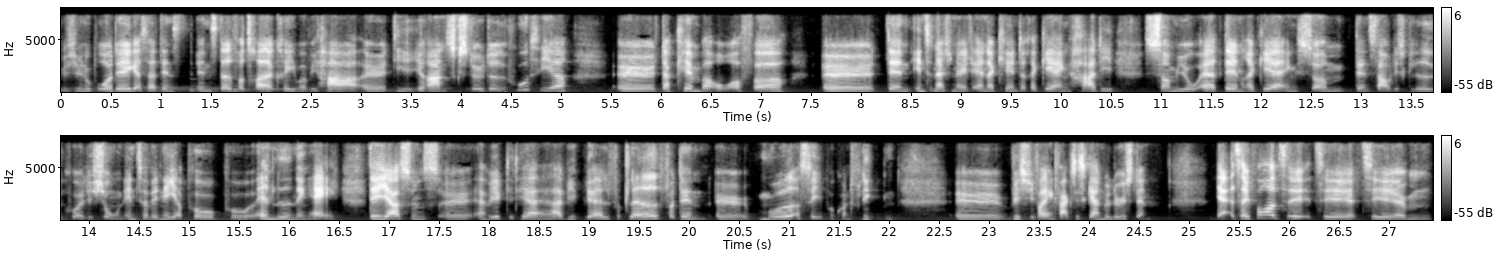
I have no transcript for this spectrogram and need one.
hvis vi nu bruger det ikke, altså det en, stedfortræderkrig, hvor vi har øh, de iransk støttede husier, øh, der kæmper over for øh, den internationalt anerkendte regering Hadi, som jo er den regering, som den saudisk ledede koalition intervenerer på, på anledning af. Det jeg synes øh, er vigtigt her, er, at vi bliver alt for glade for den øh, måde at se på konflikten, øh, hvis vi rent faktisk gerne vil løse den. Ja, altså i forhold til, til, til øhm,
